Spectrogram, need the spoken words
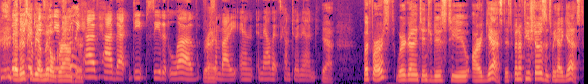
Yeah, there's going to be a middle ground you here. truly have had that deep-seated love for Right. somebody, and now that's come to an end. Yeah. But first, we're going to introduce to you our guest. It's been a few shows since we had a guest.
